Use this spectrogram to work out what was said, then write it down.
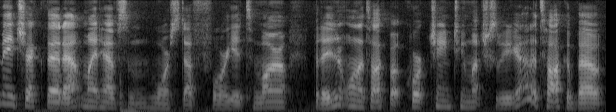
may check that out. Might have some more stuff for you tomorrow. But I didn't want to talk about Quark Chain too much because we got to talk about,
